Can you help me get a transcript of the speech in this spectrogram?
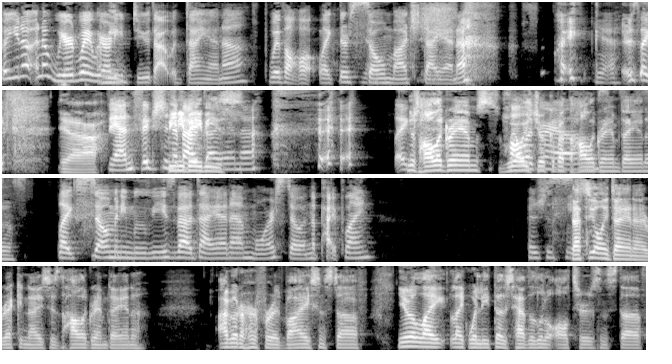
But you know, in a weird way, we I already mean, do that with Diana. With all like, there's yeah. so much Diana. like, yeah, there's like, yeah, fan fiction Beanie about Babies. Diana. like, there's holograms. We always joke about the hologram Diana. Like so many movies about Diana, more still in the pipeline. It's just that's the only Diana I recognize is the hologram Diana. I go to her for advice and stuff. You know, like like Walitas have the little altars and stuff,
